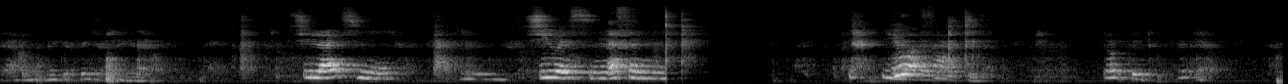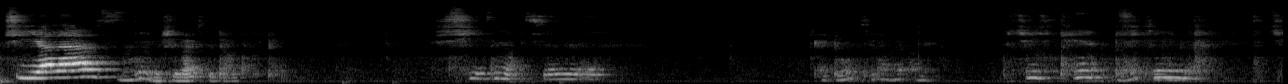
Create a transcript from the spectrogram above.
Yeah, don't make your fingers hanging out. She likes me. She was sniffing me. You are fat. Dog food. She yellows. Mm, she likes the dog food. She's not singing. Okay, don't sit on it, honey. She can't Don't sit on it. She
